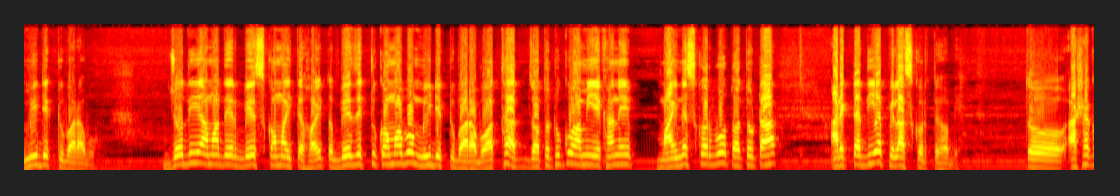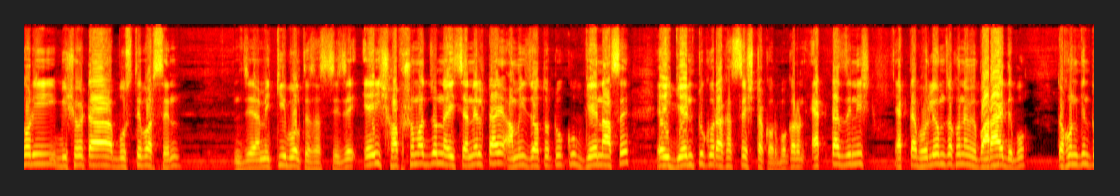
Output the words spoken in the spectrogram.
মিড একটু বাড়াবো। যদি আমাদের বেস কমাইতে হয়, তো বেজ একটু কমাবো মিড একটু বাড়াবো। অর্থাৎ যতটুকু আমি এখানে মাইনাস করব, ততটা আরেকটা দিয়ে প্লাস করতে হবে। তো আশা করি বিষয়টা বুঝতে পারছেন। যে আমি কি বলতে চাচ্ছি, যে এই সব সময়ের জন্য এই চ্যানেলটায় আমি যতটুকু গেন আছে, এই গেনটুকু রাখার চেষ্টা করব। কারণ একটা জিনিস, একটা ভলিউম যখন আমি বাড়ায় দেব, তখন কিন্তু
